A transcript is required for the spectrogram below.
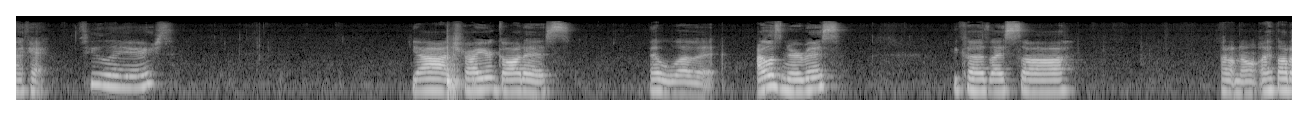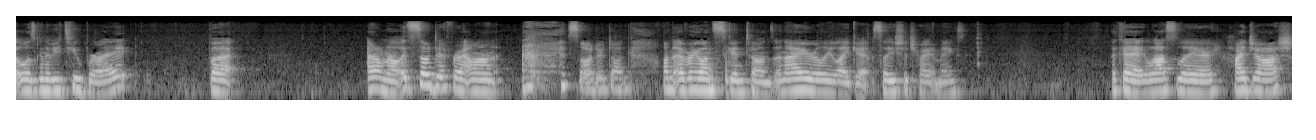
Okay, Two layers. Yeah, try your goddess. I love it. I was nervous because I saw, I don't know, I thought it was going to be too bright, but I don't know, it's so different on, it's so underdog, on everyone's skin tones, and I really like it, so you should try it, Megs. Okay, last layer. Hi, Josh.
